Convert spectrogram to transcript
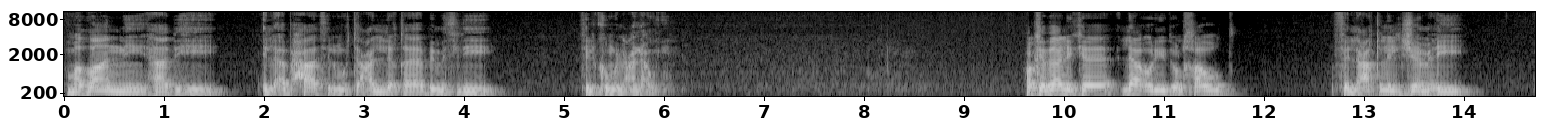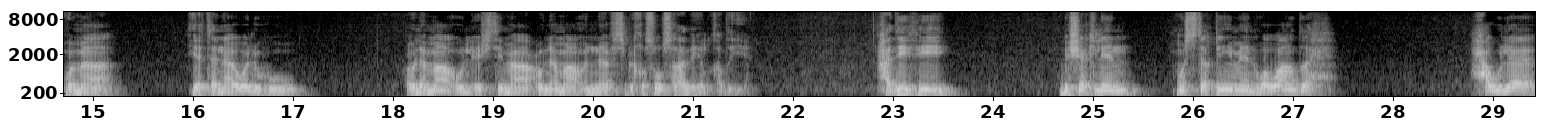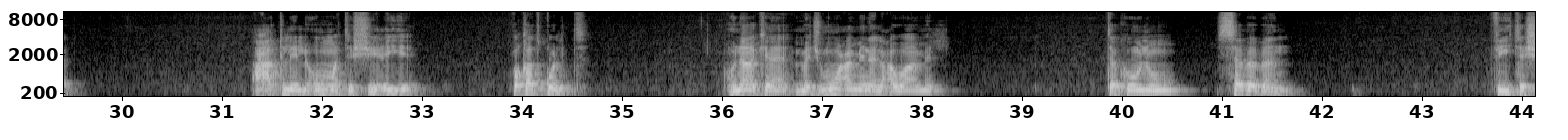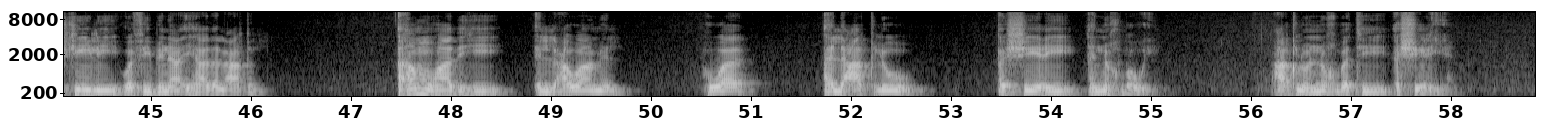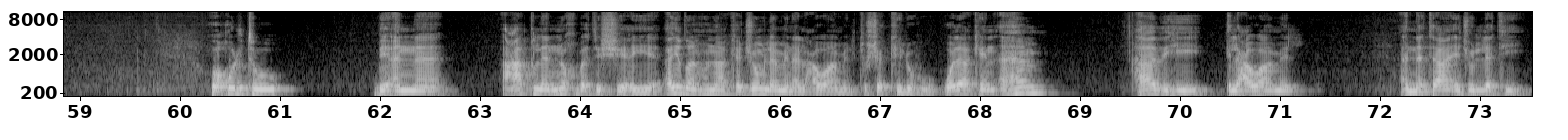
مظان هذه الأبحاث المتعلقة بمثل تلكم العناوين. وكذلك لا أريد الخوض في العقل الجمعي وما يتناوله علماء الاجتماع علماء النفس بخصوص هذه القضية. حديثي بشكل مستقيم وواضح حول عقل الأمة الشيعية. وقد قلت هناك مجموعة من العوامل تكون سببا في تشكيل وفي بناء هذا العقل. أهم هذه العوامل هو العقل الشيعي النخبوي. عقل النخبة الشيعية. وقلت بأن عقل النخبة الشيعية أيضا هناك جملة من العوامل تشكله ولكن أهم هذه العوامل النتائج التي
